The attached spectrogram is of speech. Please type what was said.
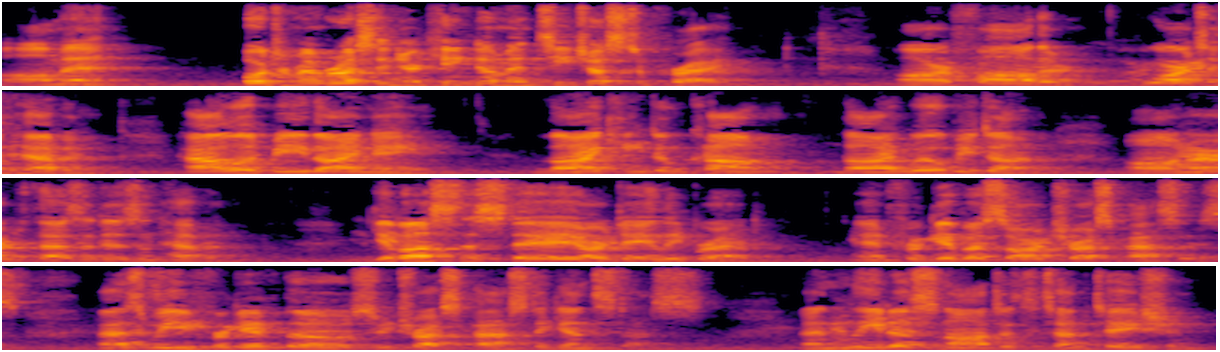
Amen. Lord, remember us in your kingdom and teach us to pray. Our Father, who art in heaven, hallowed be thy name. Thy kingdom come, thy will be done, on earth as it is in heaven. Give us this day our daily bread, and forgive us our trespasses, as we forgive those who trespass against us. And lead us not into temptation,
